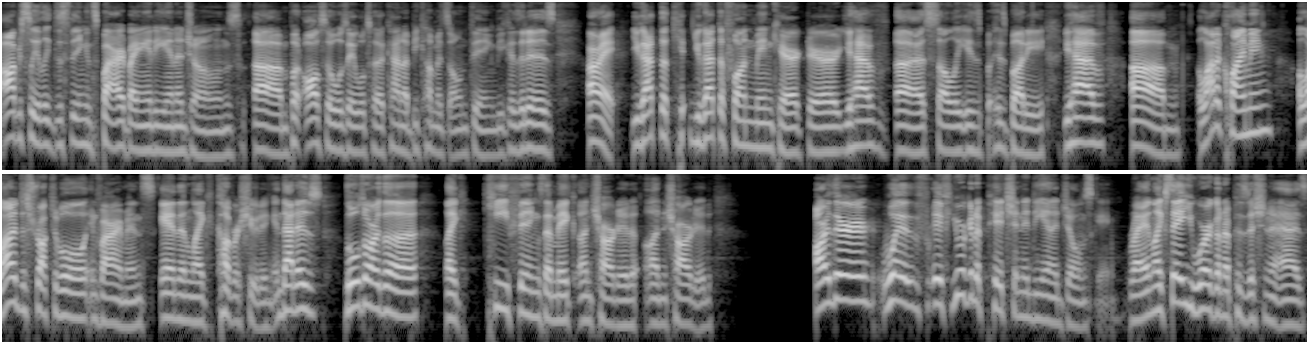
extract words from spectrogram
obviously like this thing inspired by Indiana Jones, um, but also was able to kind of become its own thing because it is all right. You got the you got the fun main character. You have uh, Sully, his his buddy. You have um, a lot of climbing, a lot of destructible environments, and then like cover shooting, and that is those are the like key things that make Uncharted Uncharted are there what if- if you were to pitch an Indiana Jones game, right? And like say you were to position it as,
